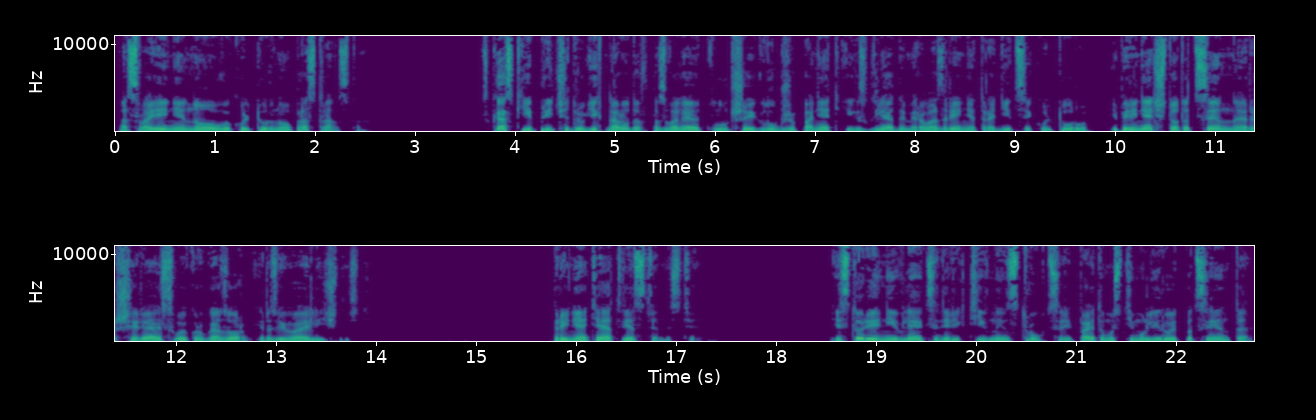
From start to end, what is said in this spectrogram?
Освоение нового культурного пространства. Сказки и притчи других народов позволяют лучше и глубже понять их взгляды, мировоззрение, традиции, культуру и перенять что-то ценное, расширяя свой кругозор и развивая личность. Принятие ответственности. История не является директивной инструкцией, поэтому стимулирует пациента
